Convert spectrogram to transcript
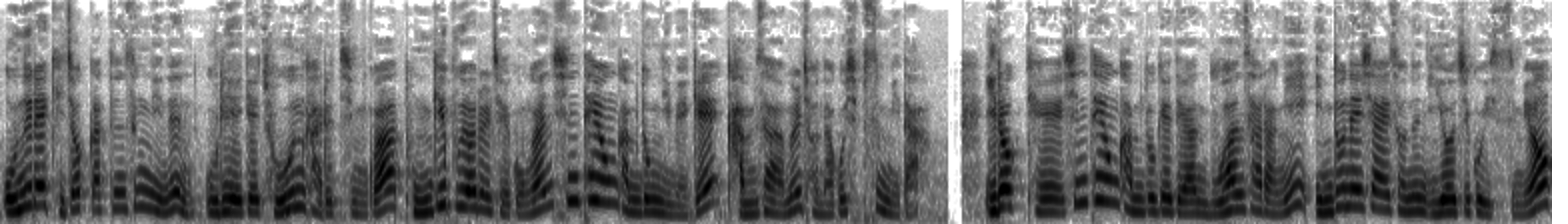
오늘의 기적 같은 승리는 우리에게 좋은 가르침과 동기부여를 제공한 신태용 감독님에게 감사함을 전하고 싶습니다. 이렇게 신태용 감독에 대한 무한 사랑이 인도네시아에서는 이어지고 있으며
